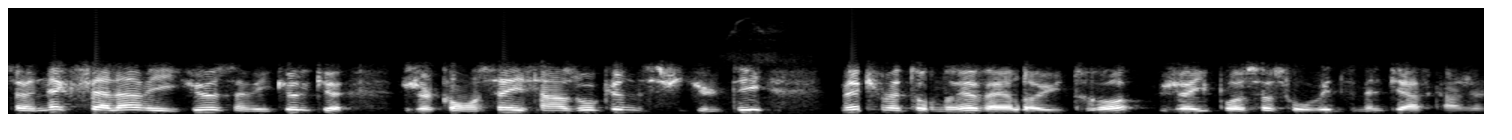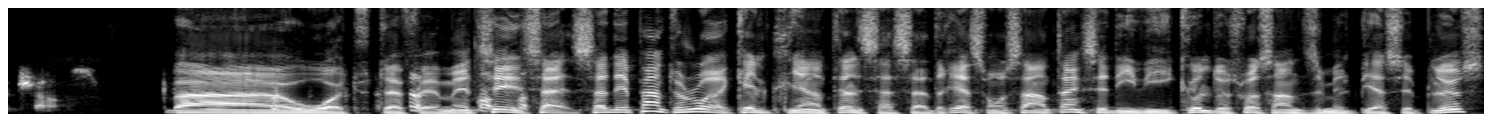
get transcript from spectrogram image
c'est un excellent véhicule. C'est un véhicule que je conseille sans aucune difficulté, mais je me tournerais vers le Ultra. Je pas ça sauver 10 000 quand j'ai une chance. Ben, ouais, tout à fait. Mais tu sais, ça, ça dépend toujours à quelle clientèle ça s'adresse. On s'entend que c'est des véhicules de 70 000 et plus.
